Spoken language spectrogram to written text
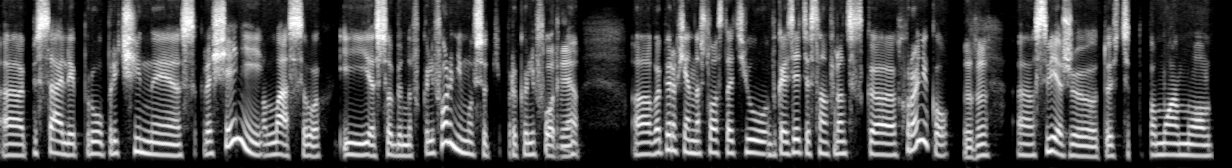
э, писали про причины сокращений массовых, и особенно в Калифорнии, мы все-таки про Калифорнию. Э, во-первых, я нашла статью в газете «Сан-Франциско Хроникл», uh-huh. свежую, то есть это, по-моему,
